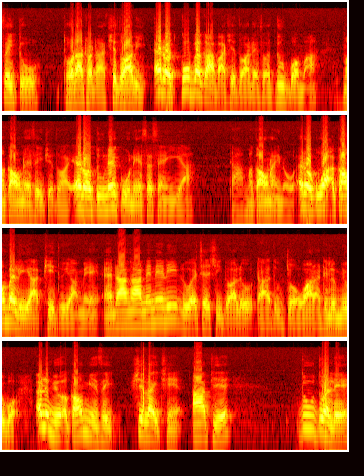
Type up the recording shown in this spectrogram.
စိတ်တူဒေါသထွက်တာဖြစ်သွားပြီအဲ့တော့ကိုယ့်ဘက်ကဘာဖြစ်သွားလဲဆိုတော့သူ့ပေါ်မှာမကောင်းတဲ့စိတ်ဖြစ်သွားပြီအဲ့တော့သူနဲ့ကိုယ်နဲ့ဆက်ဆံရေးဟာ ဒါမကောင်းနိုင်တော့ဘူးအဲ့တော့ကိုကအကောင်းဘက်လေးကဖြည့်သွေးရမယ်အဲဒါငါနည်းနည်းလေးလိုအပ်ချက်ရှိသွားလို့ဒါသူကြော်သွားတာဒီလိုမျိုးပေါ့အဲ့လိုမျိုးအကောင်းမြင်စိတ်ဖြစ်လိုက်ခြင်းအားဖြင့်သူ့အတွက်လည်း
